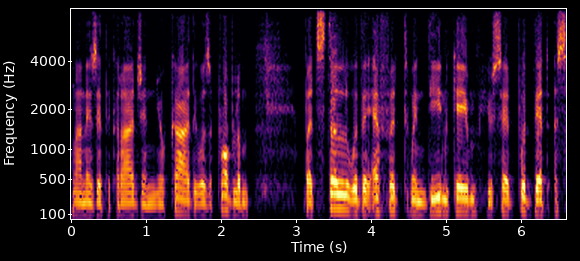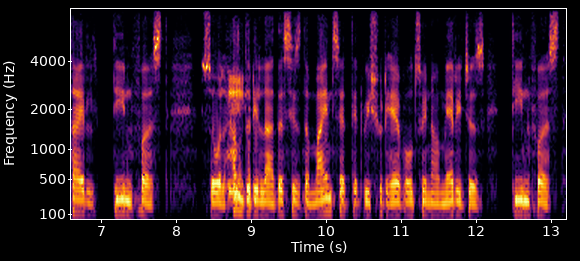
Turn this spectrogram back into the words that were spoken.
Mulana is at the garage and your car, there was a problem. But still, with the effort, when Dean came, you said, put that aside, Dean first. So, hmm. Alhamdulillah, this is the mindset that we should have also in our marriages, Dean first.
